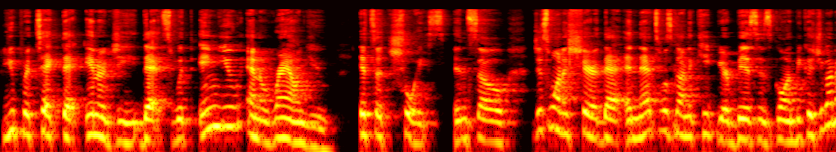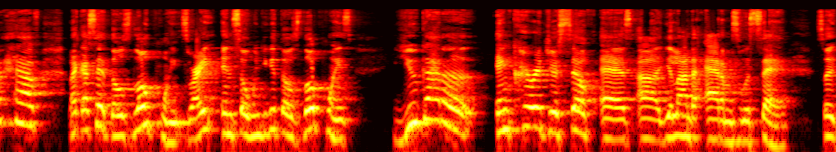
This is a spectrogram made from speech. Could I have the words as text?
you protect that energy that's within you and around you. It's a choice. And so just want to share that. And that's what's going to keep your business going because you're going to have, like I said, those low points, right? And so when you get those low points, you got to encourage yourself, as uh, Yolanda Adams would say. So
